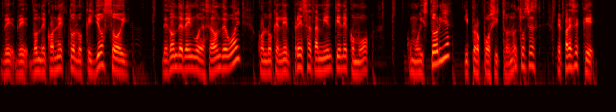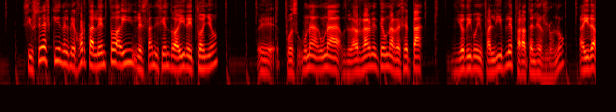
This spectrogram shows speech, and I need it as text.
de, donde conecto lo que yo soy, de dónde vengo y hacia dónde voy, con lo que la empresa también tiene como, como historia y propósito, ¿no? Entonces, me parece que si ustedes quieren el mejor talento, ahí le están diciendo a Aida y Toño, eh, pues una, una, realmente una receta, yo digo, infalible para tenerlo, ¿no? Aida,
